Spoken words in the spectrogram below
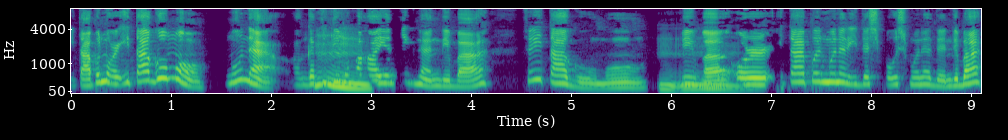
itapon mo or itago mo muna hanggat hindi mo pa Mm. kayang tignan, di ba? So, itago mo. Mm-mm. Di ba? Or itapon mo na, i-dispose mo na din, di ba?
